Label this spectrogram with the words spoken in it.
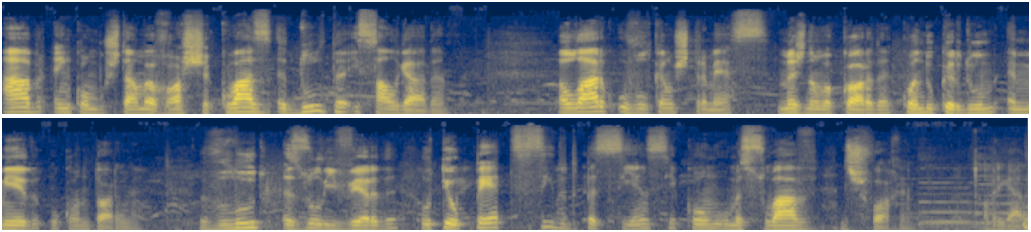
abre em combustão a rocha quase adulta e salgada. Ao largo, o vulcão estremece, mas não acorda quando o cardume a medo o contorna. Veludo, azul e verde, o teu pé tecido de paciência como uma suave desforra. Obrigado.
